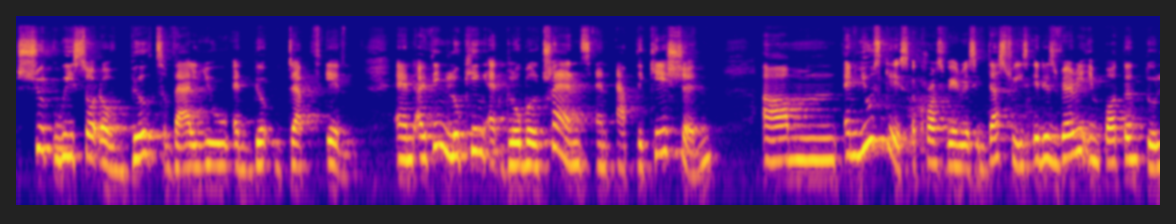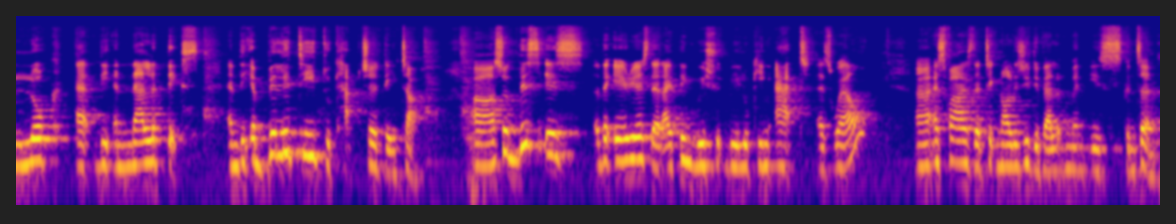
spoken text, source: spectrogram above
should we sort of build value and build depth in. And i think looking at global trends and application um, and use case across various industries, it is very important to look at the analytics and the ability to capture data. Uh, so this is the areas that I think we should be looking at as well, uh, as far as the technology development is concerned.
